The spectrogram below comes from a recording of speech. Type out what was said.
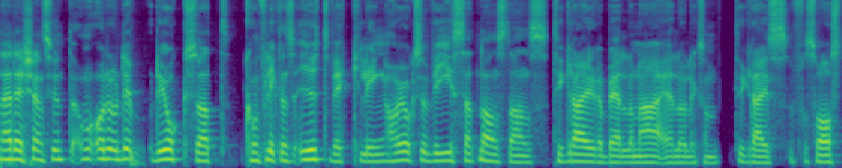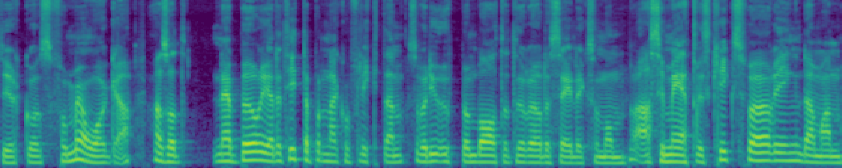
nej det känns ju inte. Och det, det är också att konfliktens utveckling har ju också visat någonstans Tigray-rebellerna eller liksom Tigrays försvarsstyrkors förmåga. Alltså att när jag började titta på den här konflikten så var det ju uppenbart att det rörde sig liksom om asymmetrisk krigsföring där man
